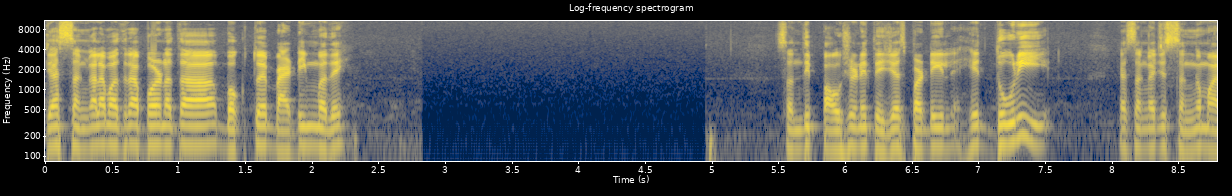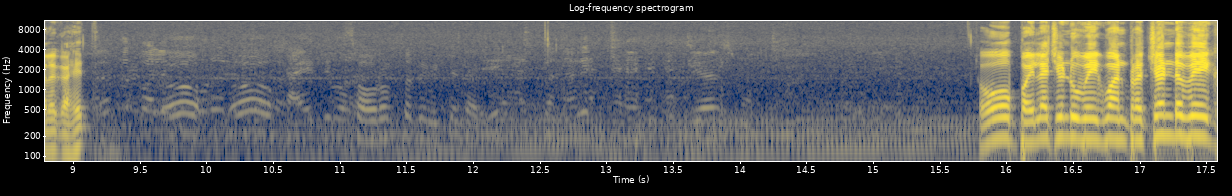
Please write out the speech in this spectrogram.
ज्या संघाला मात्र आपण आता बघतोय बॅटिंगमध्ये संदीप पावशे आणि तेजस पाटील हे दोन्ही या संघाचे संघ मालक आहेत. हो पहिला चेंडू वेगवान प्रचंड वेग.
